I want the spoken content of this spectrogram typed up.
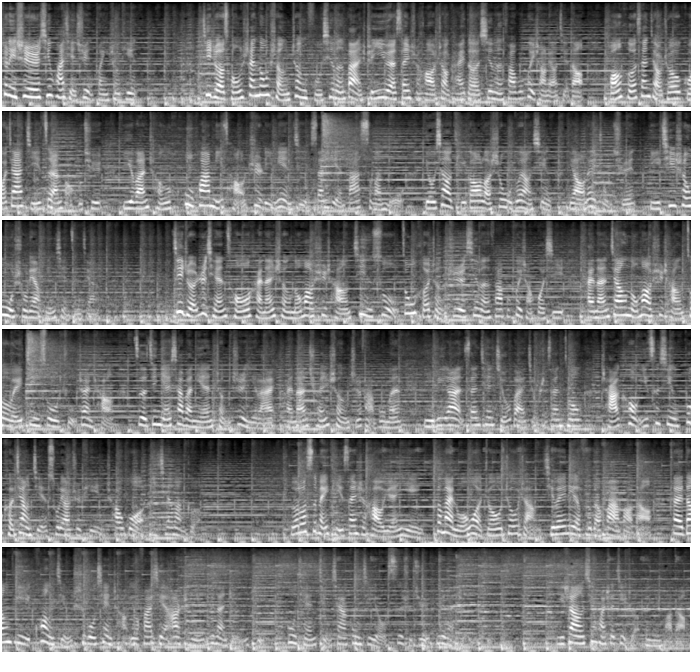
这里是新华简讯，欢迎收听。记者从山东省政府新闻办十一月三十号召开的新闻发布会上了解到，黄河三角洲国家级自然保护区已完成护花迷草治理面积三点八四万亩，有效提高了生物多样性，鸟类种群、底栖生物数量明显增加。记者日前从海南省农贸市场禁塑综合整治新闻发布会上获悉，海南将农贸市场作为禁塑主战场。自今年下半年整治以来，海南全省执法部门已立案三千九百九十三宗，查扣一次性不可降解塑料制品超过一千万个。俄罗斯媒体三十号援引克麦罗沃州州长齐维列夫的话报道，在当地矿井事故现场又发现二十名遇难者。目前井下共计有四十具遇难者遗体。以上，新华社记者为您报道。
